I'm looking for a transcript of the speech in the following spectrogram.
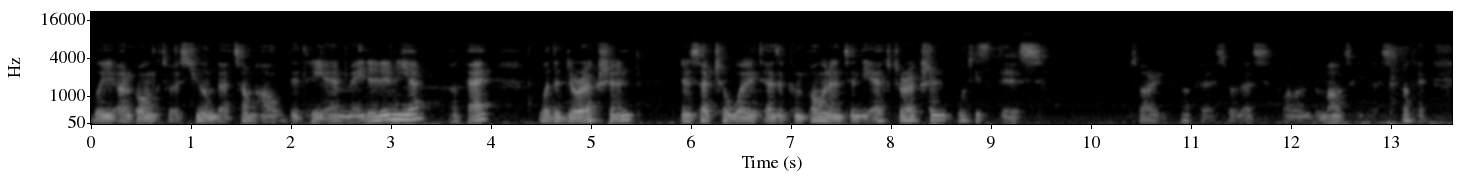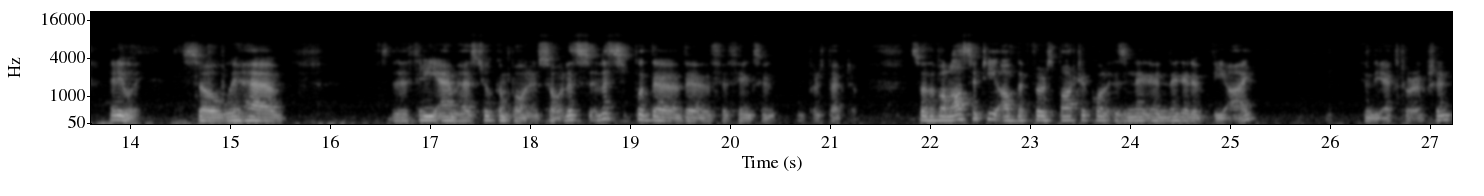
We are going to assume that somehow the 3m made it in here, okay? With the direction in such a way it has a component in the x direction. What is this? Sorry, okay, so that's following the mouse, I guess. Okay, anyway, so we have the 3m has two components. So let's let's put the, the, the things in perspective. So the velocity of the first particle is ne negative vi in the x direction.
